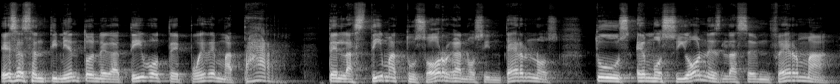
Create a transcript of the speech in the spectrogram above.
Ese sentimiento negativo te puede matar, te lastima tus órganos internos, tus emociones las enferma.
